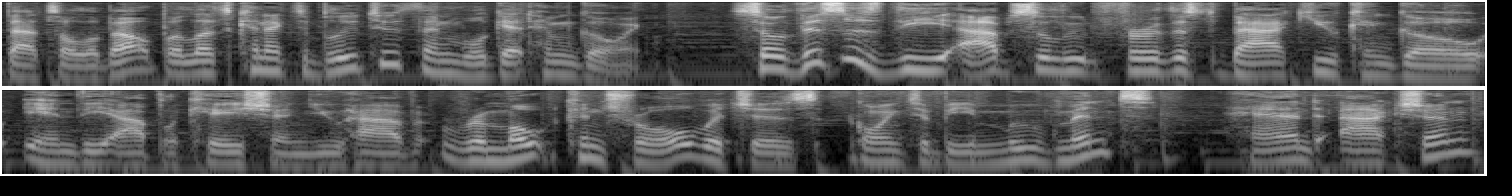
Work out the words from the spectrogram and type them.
that's all about, but let's connect to Bluetooth and we'll get him going. So this is the absolute furthest back you can go in the application. You have remote control, which is going to be movement, hand action.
